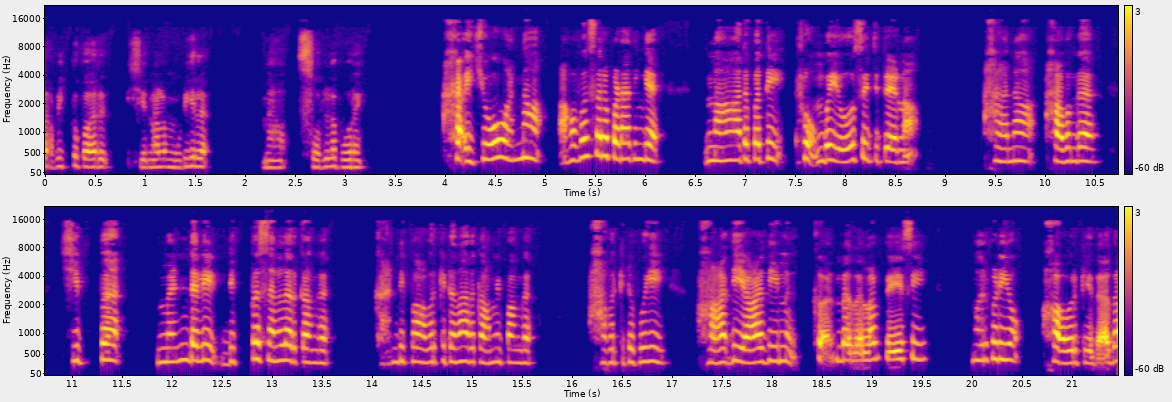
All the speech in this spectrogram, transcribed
தவிப்பு பாரு என்னால முடியல. நான் சொல்ல போறேன். ஐயோ அண்ணா அவசரப்படாதீங்க. நான் அதை பத்தி ரொம்ப யோசிச்சுட்டேனா? ஆனா அவங்க இப்ப மென்டலி டிப்ரெஷன்ல இருக்காங்க. கண்டிப்பா அவர்கிட்ட தான் அதை காமிப்பாங்க. அவர்கிட்ட போய் ஆதி ஆதின்னு கண்டதெல்லாம் பேசி மறுபடியும் அவருக்கு ஏதாவது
